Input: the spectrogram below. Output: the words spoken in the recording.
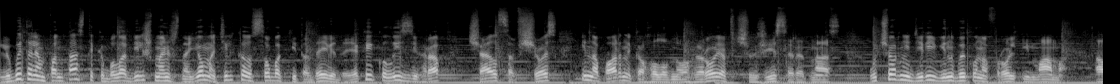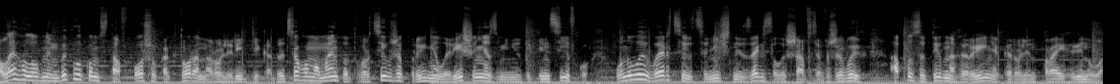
Любителям фантастики була більш-менш знайома тільки особа Кіта Девіда, який колись зіграв Чайлса в щось і напарника головного героя в чужі серед нас. У чорній дірі він виконав роль і мама. Але головним викликом став пошук актора на роль Ріддіка. До цього моменту творці вже прийняли рішення змінити кінцівку. У новій версії цинічний зек залишався в живих, а позитивна героїня Керолін Фрай гинула.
